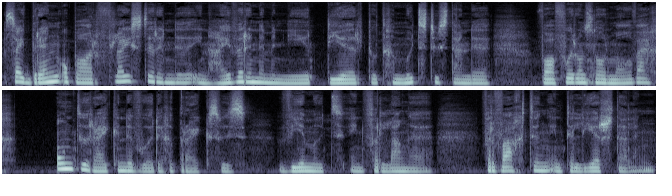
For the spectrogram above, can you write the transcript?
sy dring op haar fluisterende en huiwerende manier deur tot gemoedstoestande waarvoor ons normaalweg ontoereikende woorde gebruik soos weemoed en verlange, verwagting en teleurstelling,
